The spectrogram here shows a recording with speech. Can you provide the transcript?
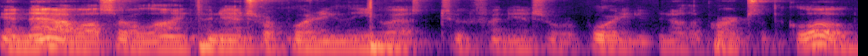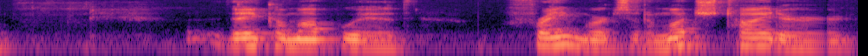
and now also align financial reporting in the US to financial reporting in other parts of the globe, they come up with frameworks that are much tighter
